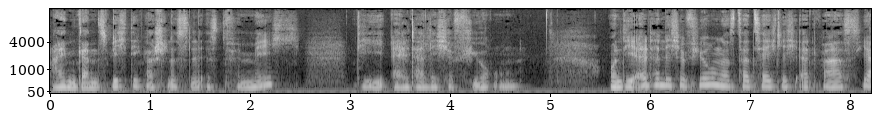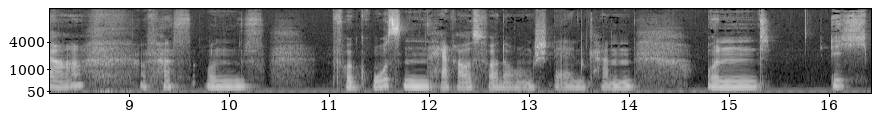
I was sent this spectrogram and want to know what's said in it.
ein ganz wichtiger Schlüssel ist für mich die elterliche Führung. Und die elterliche Führung ist tatsächlich etwas, ja, was uns vor großen Herausforderungen stellen kann. Und ich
